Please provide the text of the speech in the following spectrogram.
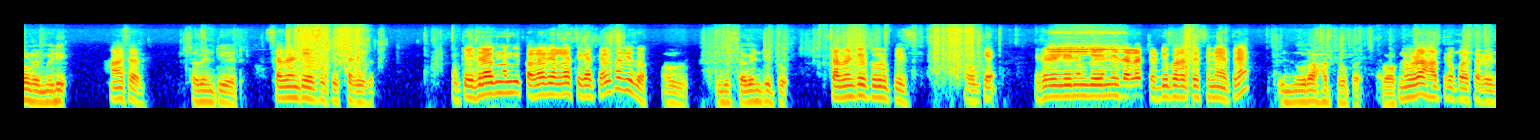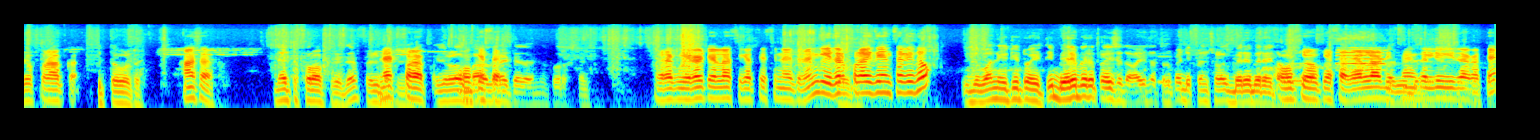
ನೋಡ್ರಿ ಮಿಡಿ ಹಾಂ sir seventy eight seventy eight rupees sir ಇದು. ಓಕೆ ಇದ್ರಾಗ ನಮಗೆ ಕಲರ್ ಎಲ್ಲ ಸಿಗತ್ತೆ ಸರ್ ಇದು? ಹೌದು ಇದು seventy two seventy two rupees okay ಇದರಲ್ಲಿ ನಿಮ್ಗೆ ಏನಿದೆಲ್ಲ ಚಡ್ಡಿ ಬರುತ್ತೆ ಸ್ನೇಹಿತರೆ? ಇದು ನೂರ ಹತ್ತು ರೂಪಾಯಿ ಫ್ರಾಕ್ ನೂರ ಹತ್ತು ರೂಪಾಯಿ ಸರ್ ಇದು ಫ್ರಾಕ್ ಇದು ತಗೊಳ್ರಿ. ಹಾಂ ಸರ್ ನೆಟ್ ಫ್ರಾಕ್ ಇದೆ ನೆಟ್ ಫ್ರಾಕ್. ಇದ್ರೊಳಗೆ ಭಾಳ sir. ವೆರೈಟಿ ಇದೆ ಇನ್ನು ತೋರಿಸ್ತೇನೆ. ಇದ್ರಾಗ ವೆರೈಟಿ ಎಲ್ಲ ಸಿಗತ್ತೆ ಸ್ನೇಹಿತರೆ. ನಿಮ್ಗೆ ಇದ್ರ ಪ್ರೈಸ್ ಏನು ಸರ್ ಇದು? ಇದು ಒನ್ ಏಯ್ಟಿ ಟು ಐತಿ. ಬೇರೆ ಬೇರೆ ಪ್ರೈಸ್ ಇದಾವೆ ಐದು ಹತ್ತು ರೂಪಾಯಿ ಡಿಫ್ರೆನ್ಸ್ ಒಳಗೆ ಬೇರೆ ಬೇರೆ ಐತೆ. ಓಕೆ ಓಕೆ ಸರ್ ಎಲ್ಲ ಡಿಫ್ರೆನ್ಸ್ ಅಲ್ಲಿ ಇದಾಗತ್ತೆ.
